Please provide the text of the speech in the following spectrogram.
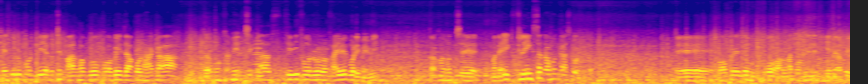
সেতুর উপর দিয়ে হচ্ছে পার হব, কবে যাব ঢাকা, তখন আমি হচ্ছে ক্লাস থ্রি ফোর ফাইভে পড়ি মেবি তখন হচ্ছে মানে এই ফিলিংসটা তখন কাজ করতো। যে কবে যে উঠবো, আল্লাহ কবে নিয়ে যাবে।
